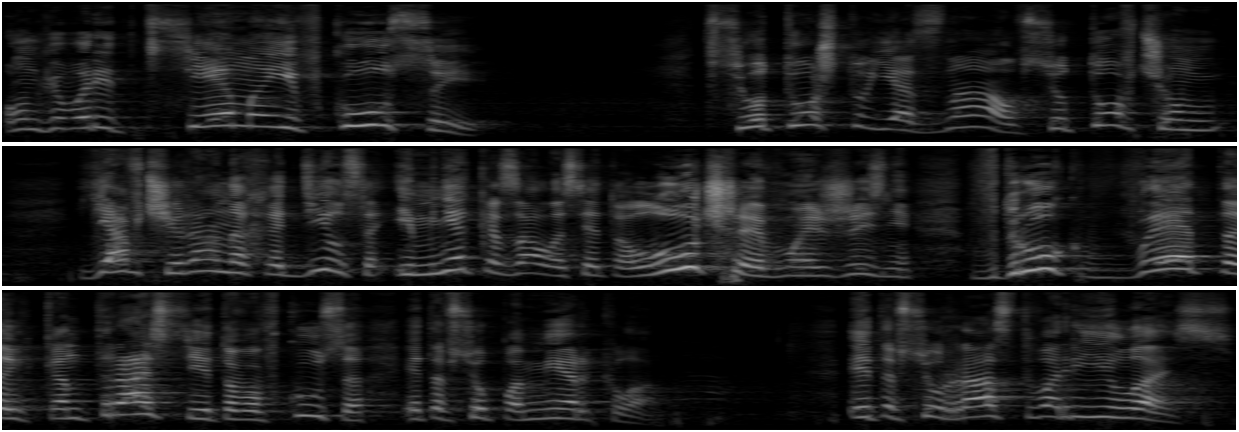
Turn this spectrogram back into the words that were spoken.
он говорит, все мои вкусы, все то, что я знал, все то, в чем я вчера находился, и мне казалось это лучшее в моей жизни, вдруг в этой контрасте этого вкуса это все померкло. Это все растворилось.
